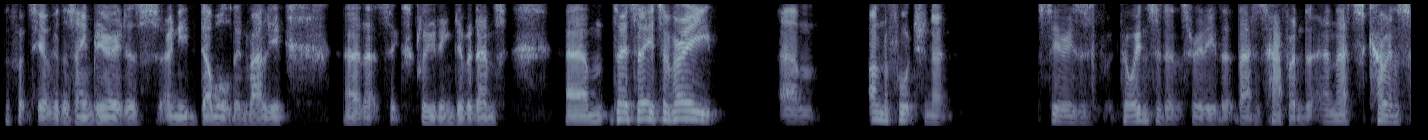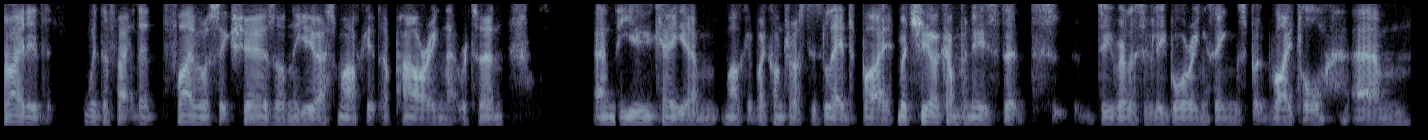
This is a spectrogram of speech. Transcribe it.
the FTSE over the same period has only doubled in value. Uh, that's excluding dividends. Um, so it's a it's a very um, unfortunate series of coincidence really that that has happened and that's coincided with the fact that five or six shares on the US market are powering that return. And the UK um, market, by contrast, is led by mature companies that do relatively boring things but vital. Um,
